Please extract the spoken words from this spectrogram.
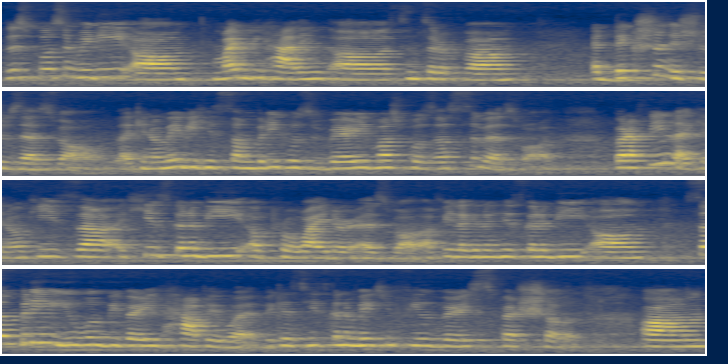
this person really um, might be having uh, some sort of um, addiction issues as well. Like you know maybe he's somebody who's very much possessive as well. But I feel like you know he's uh, he's gonna be a provider as well. I feel like you know he's gonna be um, somebody you will be very happy with because he's going to make you feel very special. Um,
